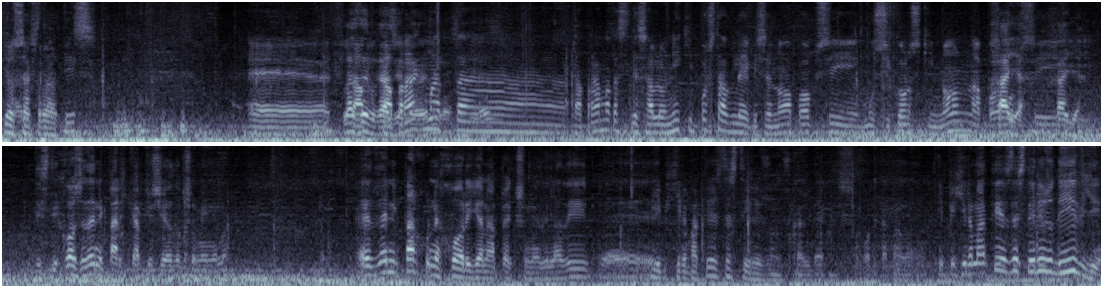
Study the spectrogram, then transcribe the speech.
και ως ευχαριστώ. ακροατής. Ε, Φλάς τα, δεν τα, βγάζει ο πράγματα, Έλληνας, τα πράγματα στη Θεσσαλονίκη πώς τα βλέπεις, ενώ από άποψη μουσικών σκηνών, από Χάλια, άποψη... χάλια. Δυστυχώς δεν υπάρχει κάποιο αισιόδοξο μήνυμα. Ε, δεν υπάρχουν χώροι για να παίξουμε. Δηλαδή, ε, Οι επιχειρηματίες δεν στηρίζουν τους καλλιτέχνες, από ό,τι κατάλαβα. οι επιχειρηματίες δεν στηρίζονται οι ίδιοι.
